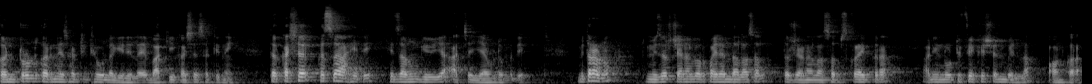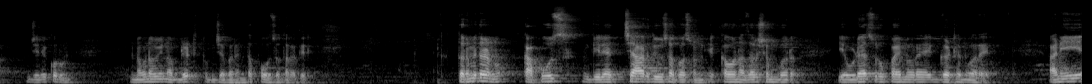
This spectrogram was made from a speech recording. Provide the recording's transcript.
कंट्रोल करण्यासाठी ठेवला गेलेला आहे बाकी कशासाठी नाही. तर कशा कसं आहे ते हे जाणून घेऊया आजच्या या व्हिडिओमध्ये. मित्रांनो तुम्ही जर चॅनलवर पहिल्यांदा आला असाल तर चॅनलला सबस्क्राईब करा आणि नोटिफिकेशन बेलला ऑन करा जेणेकरून नवनवीन अपडेट तुमच्यापर्यंत पोहोचत राहतील. तर मित्रांनो कापूस गेल्या चार दिवसापासून एकावन्न हजार शंभर एवढ्याच रुपयांवर आहे गठनवर आहे. आणि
